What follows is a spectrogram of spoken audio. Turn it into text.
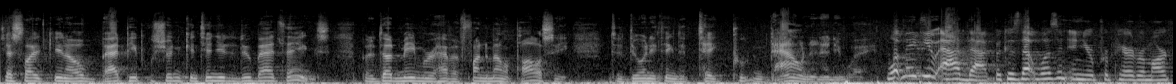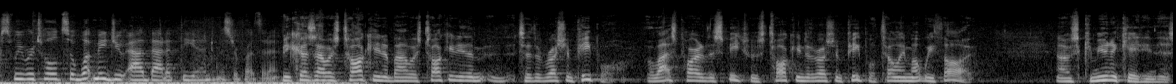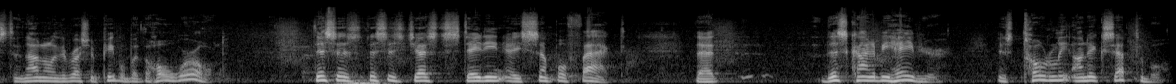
Just like, you know, bad people shouldn't continue to do bad things. But it doesn't mean we have a fundamental policy to do anything to take Putin down in any way. What made you add that? Because that wasn't in your prepared remarks, we were told. So, what made you add that at the end, Mr. President? Because I was talking about, I was talking to them, to the Russian people. The last part of the speech was talking to the Russian people, telling them what we thought. And I was communicating this to not only the Russian people, but the whole world. This is, this is just stating a simple fact that this kind of behavior is totally unacceptable.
